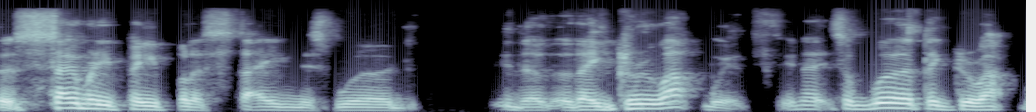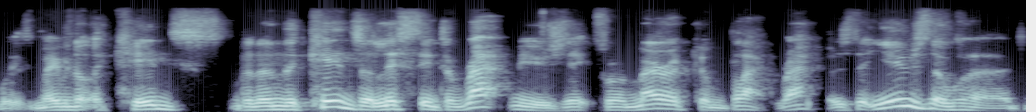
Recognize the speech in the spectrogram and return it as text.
but so many people are saying this word you know they grew up with. You know, it's a word they grew up with. Maybe not the kids, but then the kids are listening to rap music from American black rappers that use the word.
